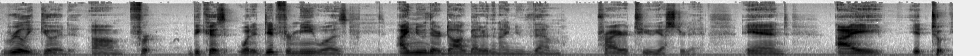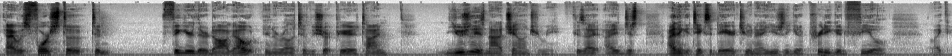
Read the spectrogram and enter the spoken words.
really good um, for because what it did for me was I knew their dog better than I knew them prior to yesterday, and I it took I was forced to to figure their dog out in a relatively short period of time. Usually is not a challenge for me because I, I just I think it takes a day or two and I usually get a pretty good feel, like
